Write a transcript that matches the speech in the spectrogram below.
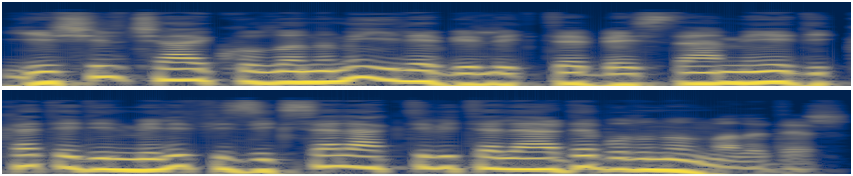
Yeşil çay kullanımı ile birlikte beslenmeye dikkat edilmeli fiziksel aktivitelerde bulunulmalıdır.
